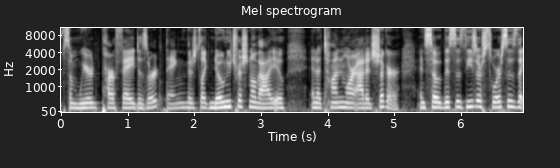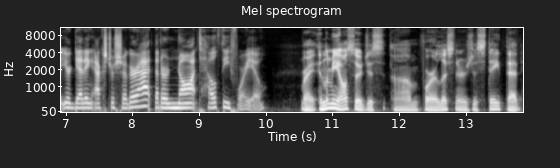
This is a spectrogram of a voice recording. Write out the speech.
some weird parfait dessert thing. There's like no nutritional value and a ton more added sugar. And so this is these are sources that you're getting extra sugar at that are not healthy for you. Right. And let me also just, um, for our listeners, just state that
